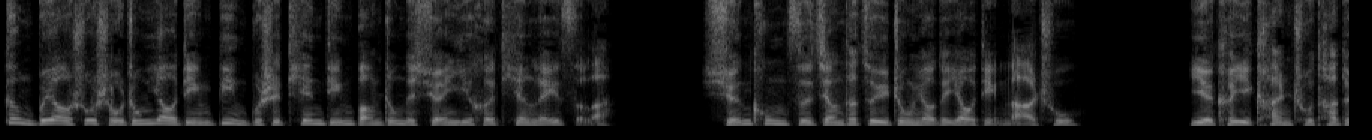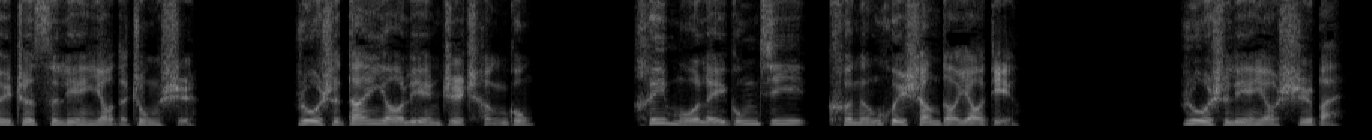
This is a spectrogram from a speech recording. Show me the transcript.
更不要说手中药鼎并不是天鼎榜中的玄仪和天雷子了。玄空子将他最重要的药鼎拿出，也可以看出他对这次炼药的重视。若是丹药炼制成功，黑魔雷攻击可能会伤到药鼎；若是炼药失败，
